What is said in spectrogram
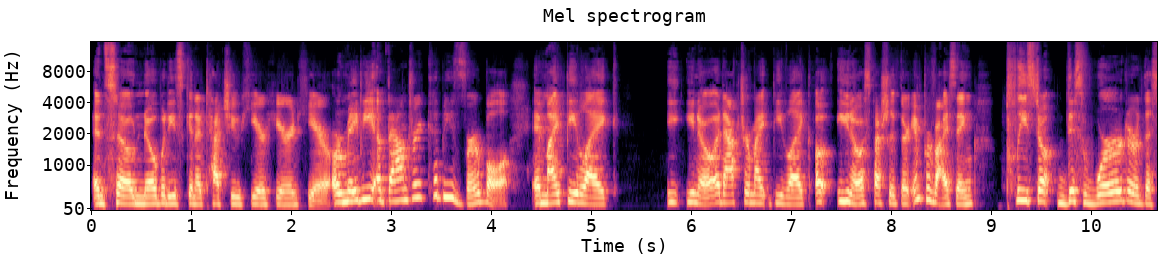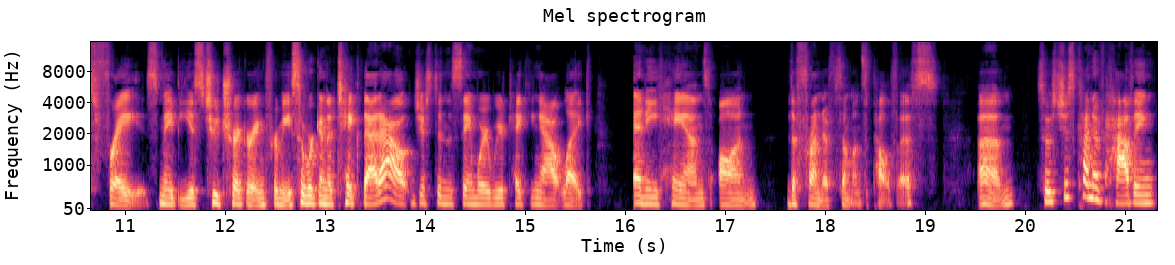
and so nobody's going to touch you here here and here. Or maybe a boundary could be verbal. It might be like you know an actor might be like oh you know especially if they're improvising please don't this word or this phrase maybe is too triggering for me. So we're going to take that out just in the same way we're taking out like any hands on the front of someone's pelvis um, so it's just kind of having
